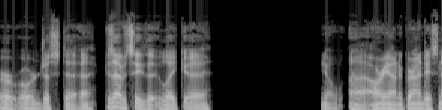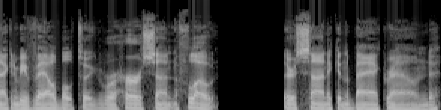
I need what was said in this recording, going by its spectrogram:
or or just because uh, obviously, the, like uh, you know, uh, Ariana Grande is not going to be available to rehearse on the float. There's Sonic in the background,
